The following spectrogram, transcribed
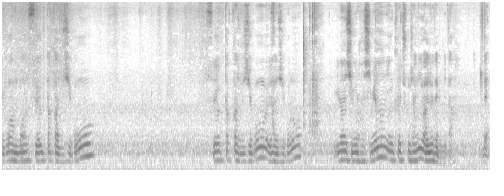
그리고 한번 쓱 닦아주시고 쓱 닦아주시고 이런 식으로 이런 식으로 하시면 잉크 충전이 완료됩니다. 네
